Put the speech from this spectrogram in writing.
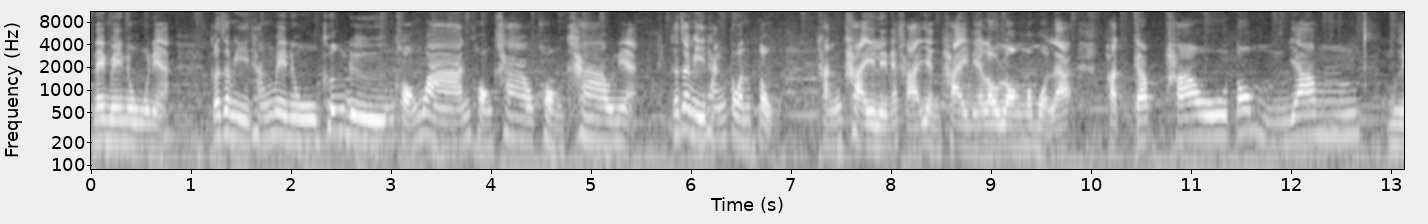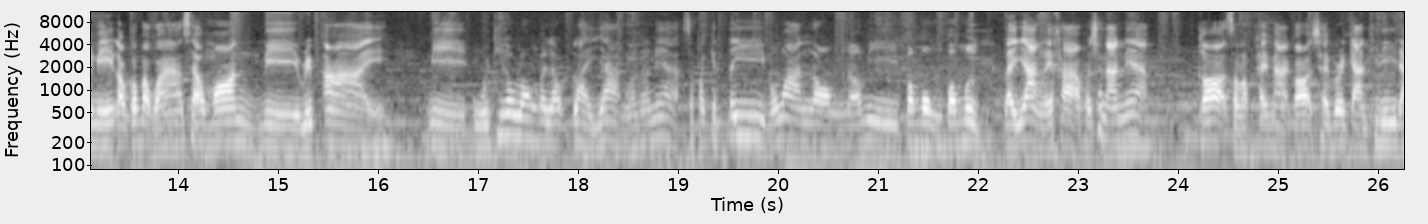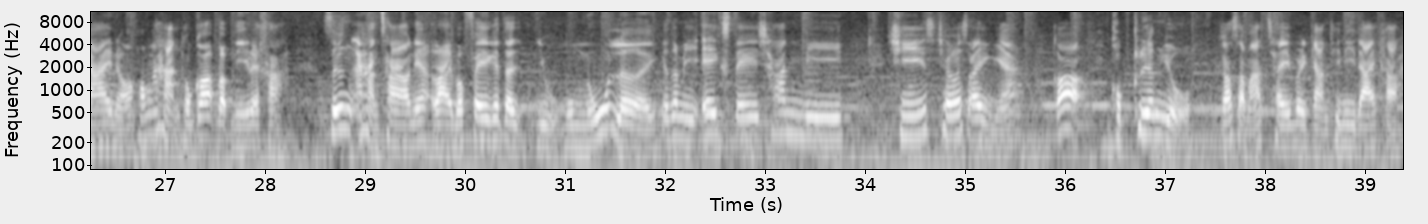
ในเมนูเนี่ยก็จะมีทั้งเมนูเครื่องดื่มของหวานของคาวของคาวเนี่ย ก็จะมีทั้งตะวันตกทั้งไทยเลยนะคะ อย่างไทยเนี่ยเราลองมาหมดแล้ว ผัดกะเพราต้มยำมือนี้เราก็แบบว่าแซลมอน มีริบอายมีโอ้ยที่เราลองไปแล้วหลายอย่างแล้วนะเนี่ยสปาเกตตี้เมื่อวานลองเนาะมีปลาหมงปลาหมึกหลายอย่างเลยค่ะ เพราะฉะนั้นเนี่ยก็สำหรับใครมาก็ใช้บริการที่นี่ได้เนาะห้องอาหารเขาก็แบบนี้เลยค่ะ ซึ่งอาหารเช้าเนี่ยไลน์บุฟเฟ่ก็จะอยู่มุมนู้นเลย ก็จะมีเอ็กสเตชันมีชีสเชิร์สอะไรอย่างเงี้ย ก็ครบเครื่องอยู่ ก็สามารถใช้บริการที่นี่ได้ค่ะ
